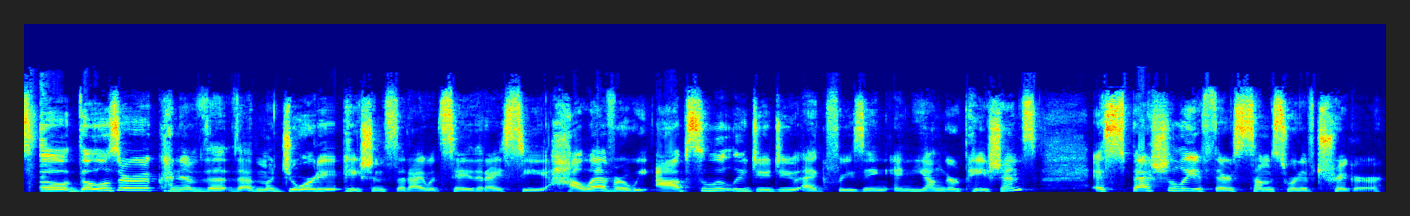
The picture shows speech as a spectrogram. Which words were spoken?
So those are kind of the, the majority of patients that I would say that I see. However, we absolutely do do egg freezing in younger patients, especially if there's some sort of trigger.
